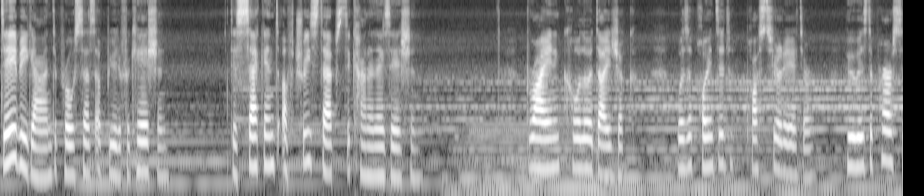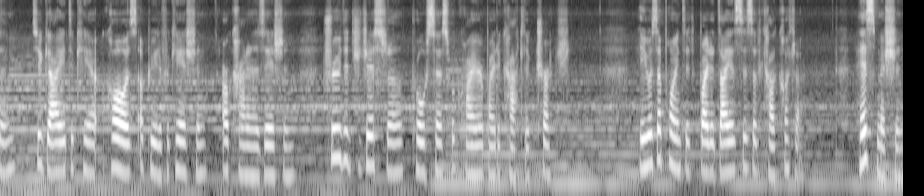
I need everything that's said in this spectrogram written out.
they began the process of beatification, the second of three steps to canonization. Brian Kolodiejchuk was appointed postulator, who is the person to guide the cause of beatification or canonization through the judicial process required by the Catholic Church. He was appointed by the Diocese of Calcutta. His mission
